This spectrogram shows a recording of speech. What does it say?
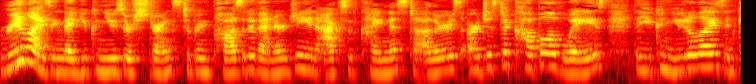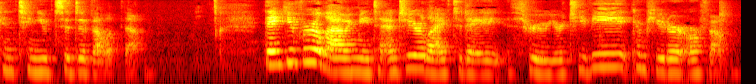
Realizing that you can use your strengths to bring positive energy and acts of kindness to others are just a couple of ways that you can utilize and continue to develop them. Thank you for allowing me to enter your life today through your TV, computer, or phone.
